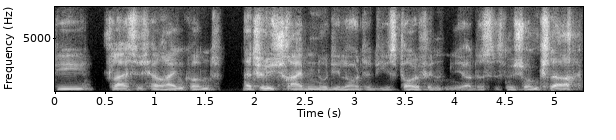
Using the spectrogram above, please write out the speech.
die fleißig hereinkommt. Natürlich schreiben nur die Leute, die es toll finden. Ja, das ist mir schon klar.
